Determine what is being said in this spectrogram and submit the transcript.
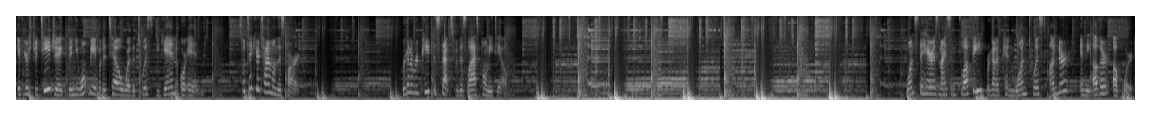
If you're strategic, then you won't be able to tell where the twists begin or end. So take your time on this part. We're to repeat the steps for this last ponytail. Once the hair is nice and fluffy, we're to pin one twist under and the other upward.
